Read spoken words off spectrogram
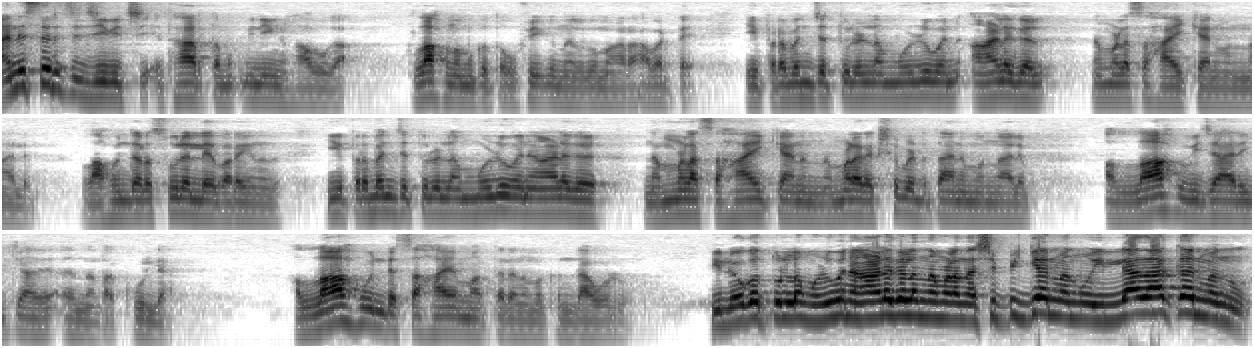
അനുസരിച്ച് ജീവിച്ച് യഥാർത്ഥ മിനിങ്ങളാവുക അള്ളാഹു നമുക്ക് തൗഫീക്ക് നൽകുമാറാവട്ടെ. ഈ പ്രപഞ്ചത്തിലുള്ള മുഴുവൻ ആളുകൾ നമ്മളെ സഹായിക്കാൻ വന്നാലും. അള്ളാഹുവിന്റെ റസൂലല്ലേ പറയുന്നത്? ഈ പ്രപഞ്ചത്തിലുള്ള മുഴുവൻ ആളുകൾ നമ്മളെ സഹായിക്കാനും നമ്മളെ രക്ഷപ്പെടുത്താനും വന്നാലും അള്ളാഹു വിചാരിക്കാതെ അത് നടക്കൂല. അള്ളാഹുവിന്റെ സഹായം മാത്രമേ നമുക്ക് ഉണ്ടാവുള്ളൂ ഈ ലോകത്തുള്ള മുഴുവൻ ആളുകളും നമ്മളെ നശിപ്പിക്കാൻ വന്നു ഇല്ലാതാക്കാൻ വന്നു.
